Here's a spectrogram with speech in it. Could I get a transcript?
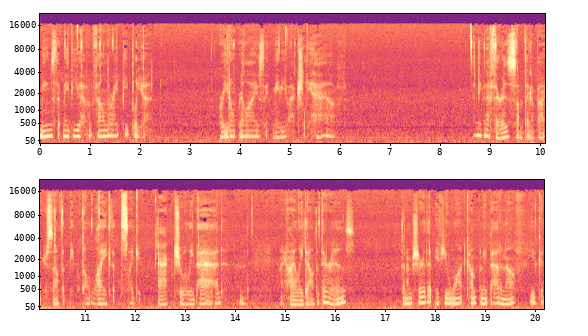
means that maybe you haven't found the right people yet. Or you don't realize that maybe you actually have. And even if there is something about yourself that people don't like that's like actually bad, and I highly doubt that there is, then I'm sure that if you want company bad enough, you could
